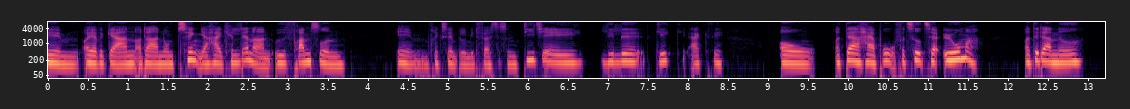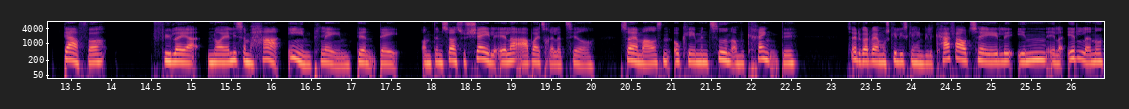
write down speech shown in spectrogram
Øhm, og jeg vil gerne, og der er nogle ting, jeg har i kalenderen ude i fremtiden, øhm, for eksempel mit første sådan DJ lille gig-agtig. og, og der har jeg brug for tid til at øve mig, og det der med, derfor fylder jeg, når jeg ligesom har en plan den dag, om den så er social eller arbejdsrelateret, så er jeg meget sådan, okay, men tiden omkring det, så kan det godt være, at jeg måske lige skal have en lille kaffeaftale inden eller et eller andet,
